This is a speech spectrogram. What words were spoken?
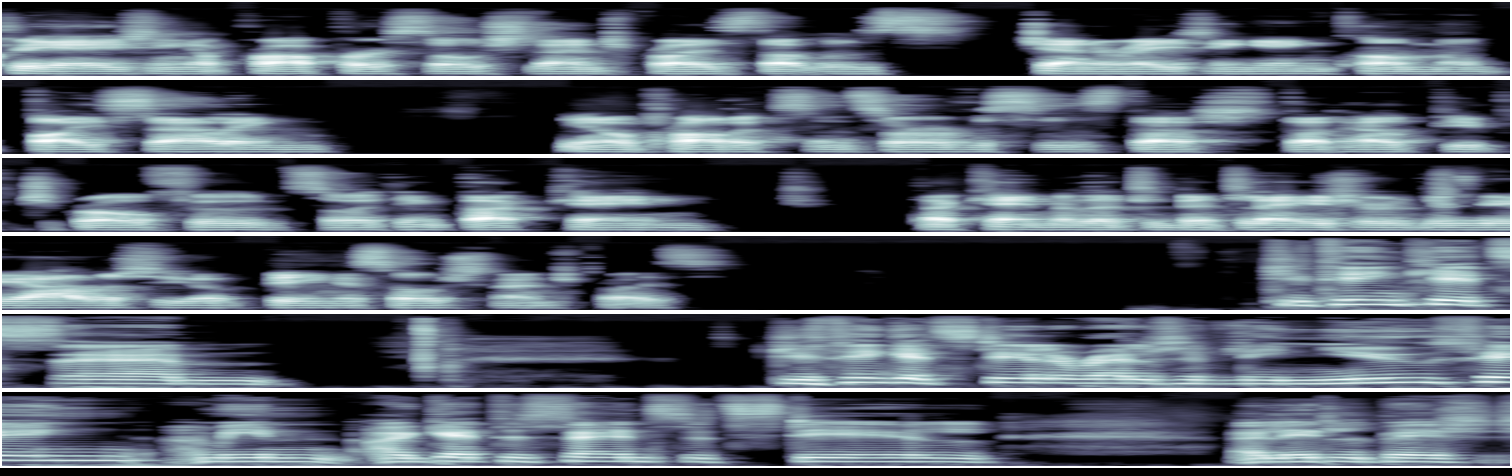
creating a proper social enterprise that was generating income by selling you know products and services that that help people to grow food. So i think that came that came a little bit later the reality of being a social enterprise. Do you think it's um do you think it's still a relatively new thing? I mean i get the sense it's still a little bit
